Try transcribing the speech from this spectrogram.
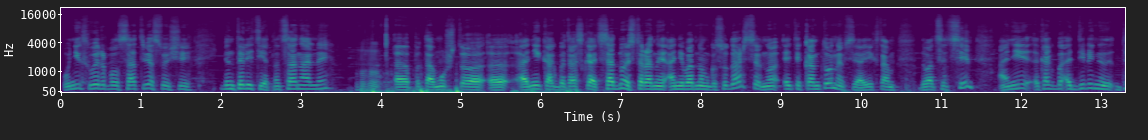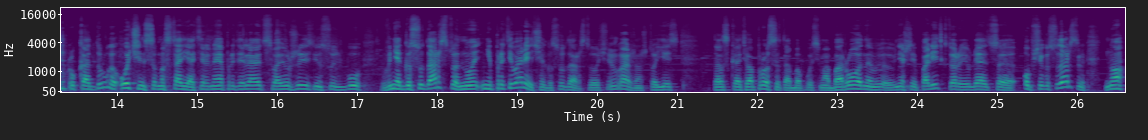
У них выработался соответствующий менталитет национальный, Э, потому что э, они, как бы, так сказать, с одной стороны, они в одном государстве, но эти кантоны все, а их там 27, они э, как бы отделены друг от друга, очень самостоятельно и определяют свою жизнь и судьбу вне государства, но не противоречия государству. Очень важно, что есть так сказать, вопросы, там, допустим, обороны, внешней политики, которые являются общегосударственными, но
